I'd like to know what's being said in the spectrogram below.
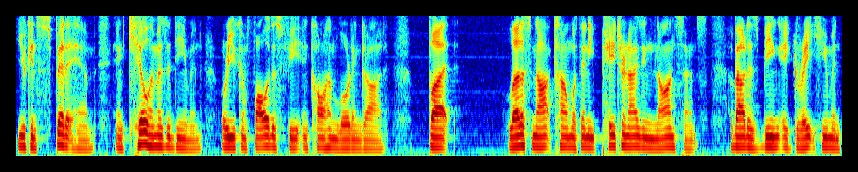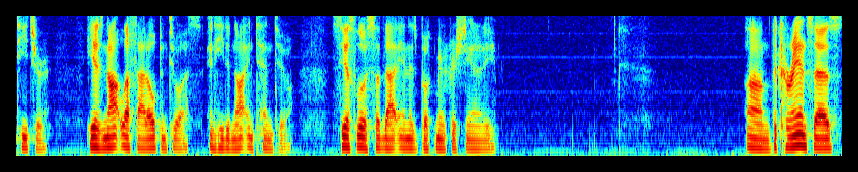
you can spit at him and kill him as a demon, or you can fall at his feet and call him Lord and God. But let us not come with any patronizing nonsense about his being a great human teacher. He has not left that open to us, and he did not intend to. C.S. Lewis said that in his book Mere Christianity. Um, the Quran says,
